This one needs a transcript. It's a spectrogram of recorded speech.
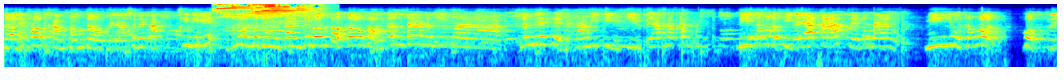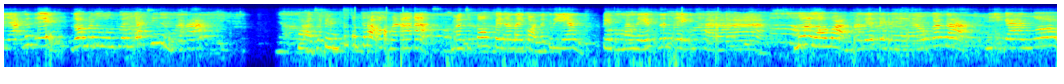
เราได้ท่องคำคล้องจองไปแล้วใช่ไหมคะ ทีนี้เรามาดูการเจริญเติบโตของต้นหน้ากันดีกว่านักเรียนเห็นไหมคะ มีกี่กี่ระยะคะมีทั้งหมดกี่ระยะคะเสียงดังมีอยู่ทั้งหมด 6 ระยะนั่นเอง เรามาดูระยะที่หนึ่งนะคะกว่าจะเป็นต้นกล้าออกมา มันจะต้องเป็นอะไรก่อนนักเรียน เป็นเมล็ดนั่นเองค่ะ เมื่อเราหว่านเมล็ดไปแล้ว ก็จะมีการงอก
